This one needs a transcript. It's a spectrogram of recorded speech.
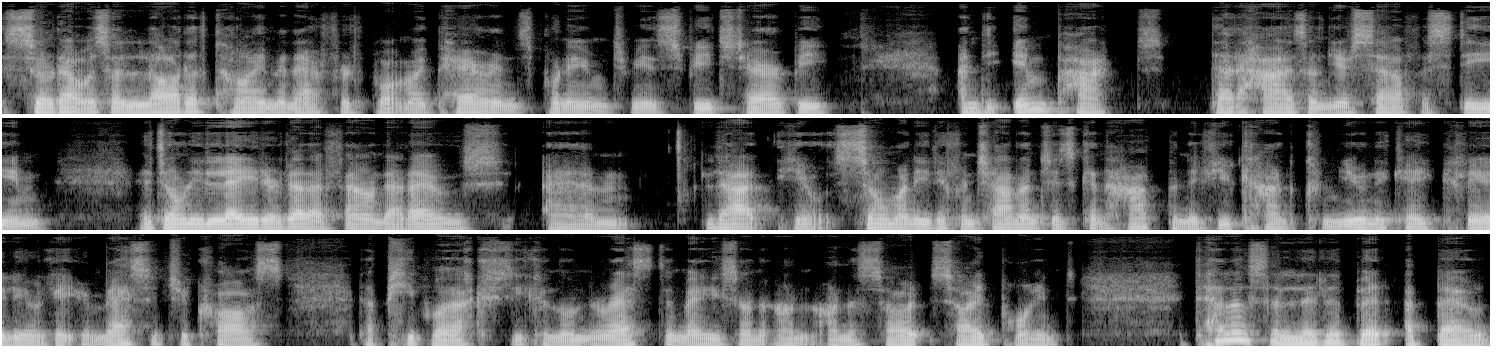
So that was a lot of time and effort by my parents putting to me in speech therapy and the impact that has on your self-esteem. It's only later that I found that out. Um, that you know so many different challenges can happen if you can't communicate clearly or get your message across that people actually can underestimate on, on, on a side, side point tell us a little bit about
